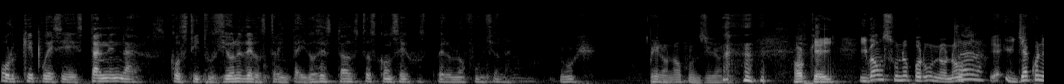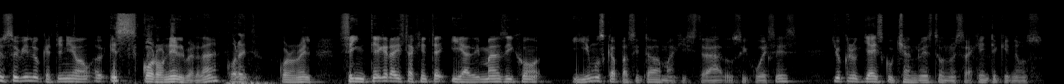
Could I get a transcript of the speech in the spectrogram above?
Porque pues están en las constituciones de los 32 estados estos consejos, pero no funcionan. Uy, pero no funcionan. ok, y vamos uno por uno, ¿no? Ya cuando estoy viendo que tenía, es coronel, ¿verdad? Correcto. Coronel, se integra esta gente y además dijo, y hemos capacitado a magistrados y jueces, yo creo que ya escuchando esto, nuestra gente que nos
